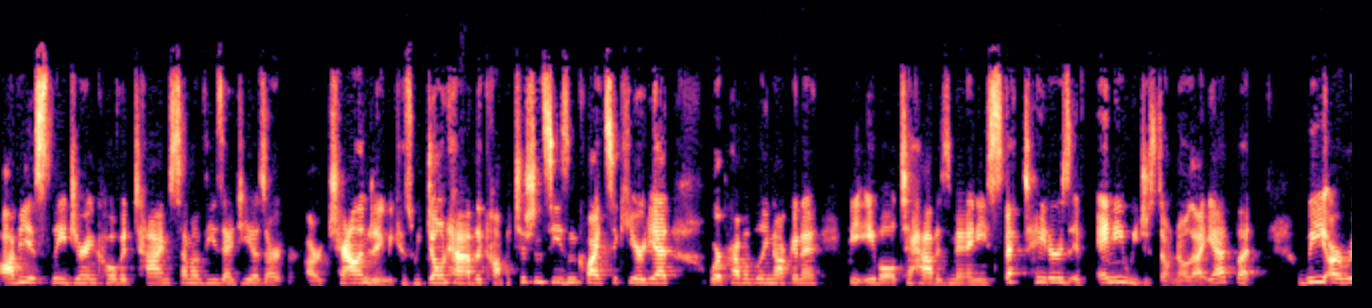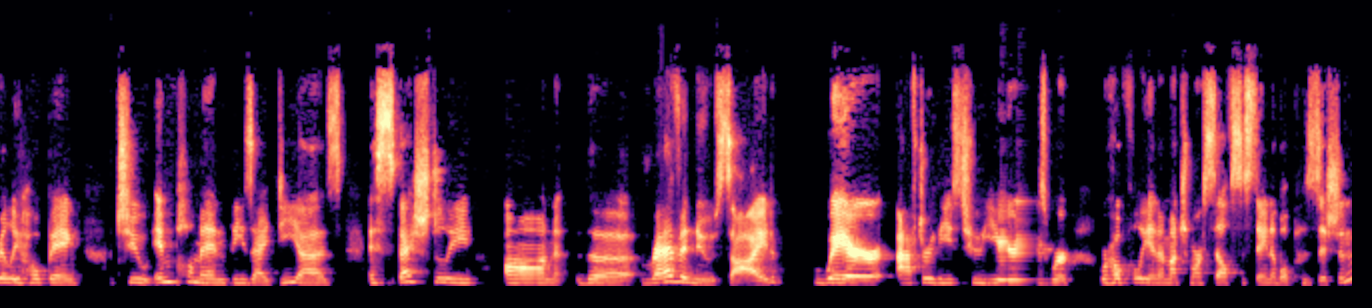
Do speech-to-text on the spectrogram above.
Obviously, during COVID times, some of these ideas are, are challenging because we don't have the competition season quite secured yet. We're probably not going to be able to have as many spectators, if any. We just don't know that yet. But we are really hoping to implement these ideas, especially on the revenue side, where after these two years, we're, we're hopefully in a much more self sustainable position.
